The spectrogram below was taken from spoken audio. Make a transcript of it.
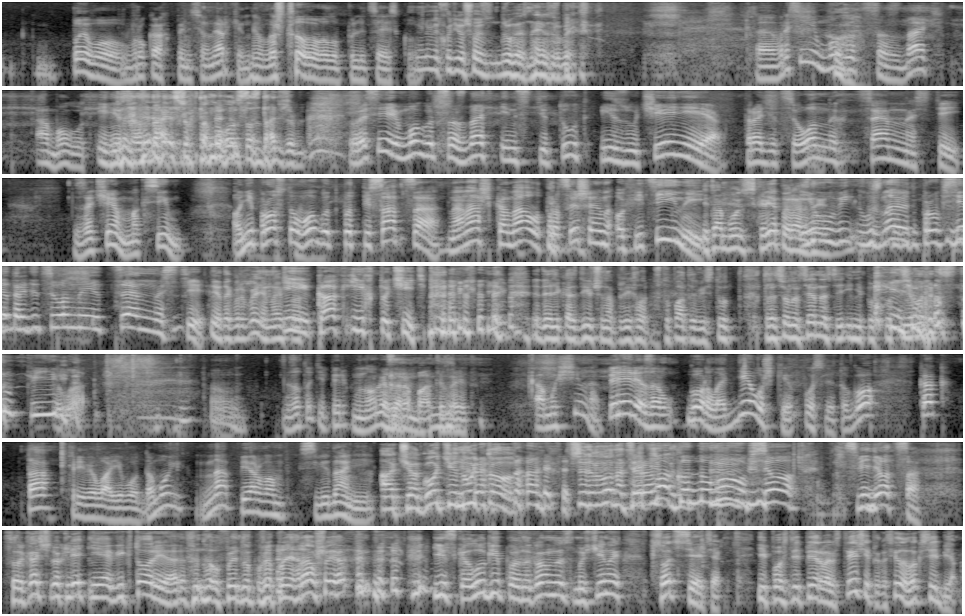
пиво в руках пенсіонерки не влаштовувало поліцейського. Ну, Він хотів щось друге з нею зробити. Э, В России могут создать, а могут и не создать. Що там можуть создати вже? В России могут создать институт изучения традиционных ценностей. Зачем, Максим? Они просто могут подписаться на наш канал Процишин І офіційний там будуть скрепи и різні. уви- узнают про все традиционные ценности Ні, так прикольно, знаєш, и как их точить. що де якась дівчина приїхала поступати в інститут традиційних цінностей і не И поступила. не поступила. Зато теперь много зарабатывает. А мужчина перерезал горло девушки после того, как та привела его домой на первом свидании. А чого тянуть-то? Все одно на Все равно к одному все сведется. 44-летняя Виктория, ну, видно, уже проигравшая, из Калуги познакомилась с мужчиной в соцсетях. И после первой встречи пригласила его к себе.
